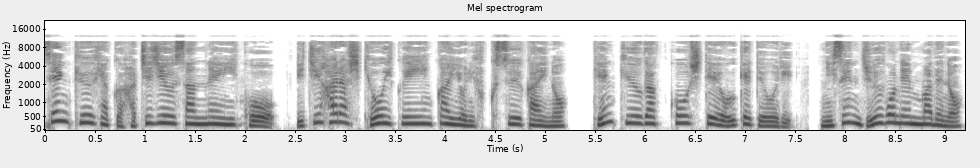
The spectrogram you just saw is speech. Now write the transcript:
1983年以降、市原市教育委員会より複数回の研究学校指定を受けており、2015年までの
